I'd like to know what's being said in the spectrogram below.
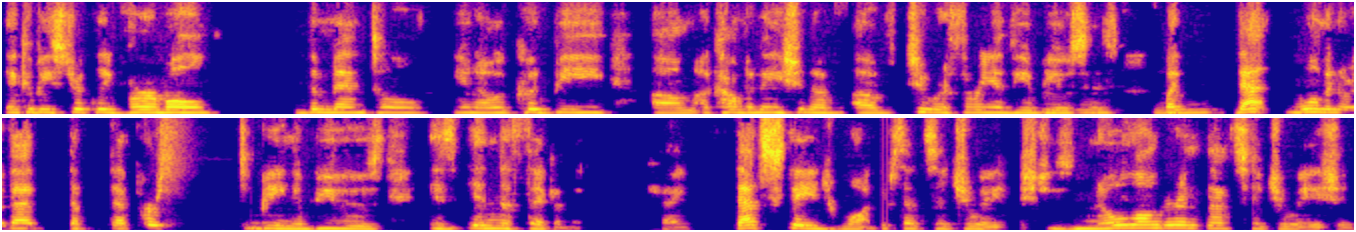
it could be strictly verbal, the mental, you know, it could be um, a combination of, of two or three of the mm-hmm. abuses, mm-hmm. but that woman or that, that, that person being abused is in the thick of it. Okay. That's stage one. That situation. She's no longer in that situation,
